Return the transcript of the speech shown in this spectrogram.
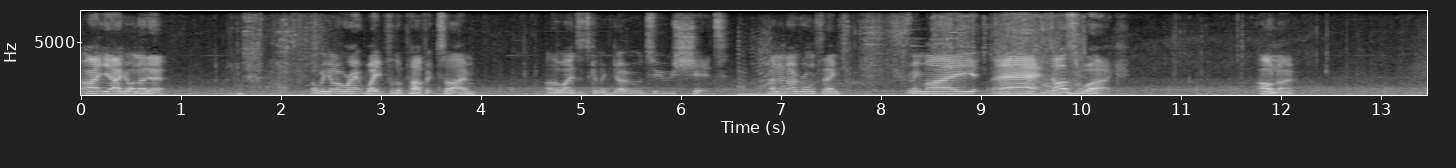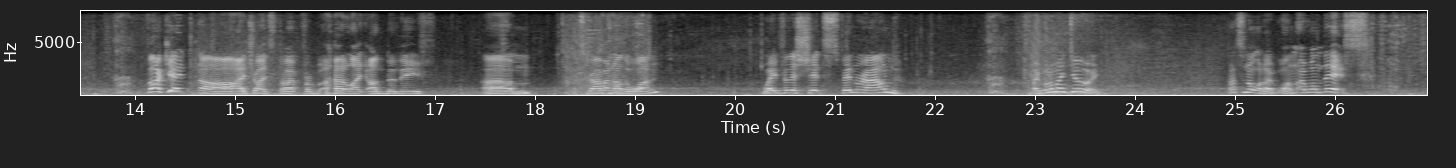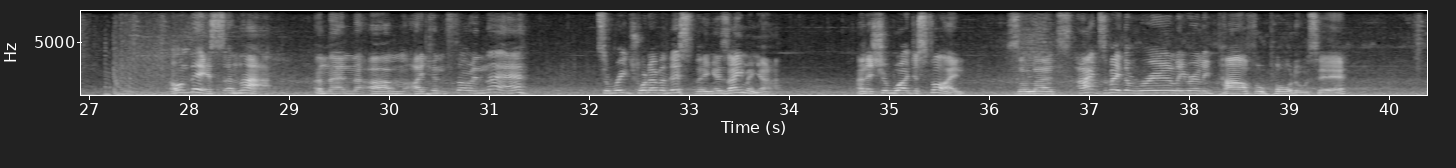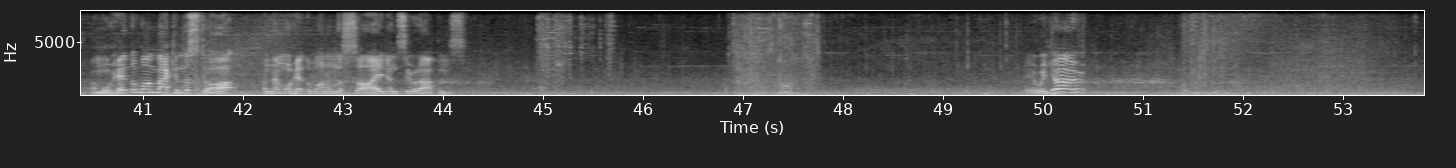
Alright, yeah, I got an idea. But we got to wait for the perfect time. Otherwise, it's to go to shit. No, no, no, wrong thing. Give me my... There, it does work. Oh, no. Fuck it! Oh, I tried to throw it from, like, underneath. Um, let's grab another one. Wait for this shit to spin around. Wait, what am I doing? That's not what I want. I want this. I want this and that. And then um, I can throw in there to reach whatever this thing is aiming at. And it should work just fine. So let's activate the really, really powerful portals here. And we'll hit the one back in the start. And then we'll hit the one on the side and see what happens. Here we go.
